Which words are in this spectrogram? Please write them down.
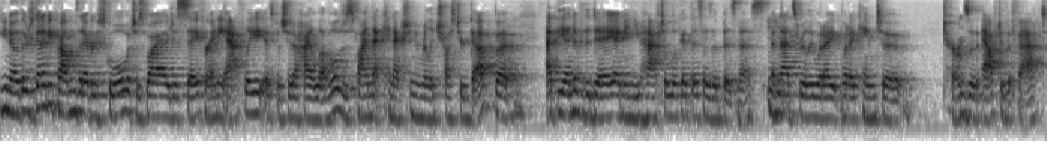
You know, there's going to be problems at every school, which is why I just say for any athlete, especially at a high level, just find that connection and really trust your gut. But at the end of the day, I mean, you have to look at this as a business, and mm-hmm. that's really what I what I came to terms with after the fact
